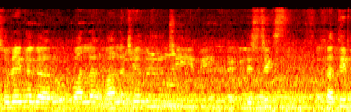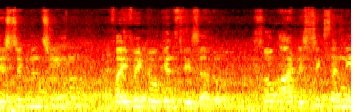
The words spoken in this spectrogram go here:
సురేఖ గారు వాళ్ళ వాళ్ళ చేతుల నుంచి ఇవి డిస్ట్రిక్ట్స్ ప్రతి డిస్ట్రిక్ట్ నుంచి ఫైవ్ ఫైవ్ టోకెన్స్ తీశారు. సో ఆ డిస్ట్రిక్ట్స్ అన్నీ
